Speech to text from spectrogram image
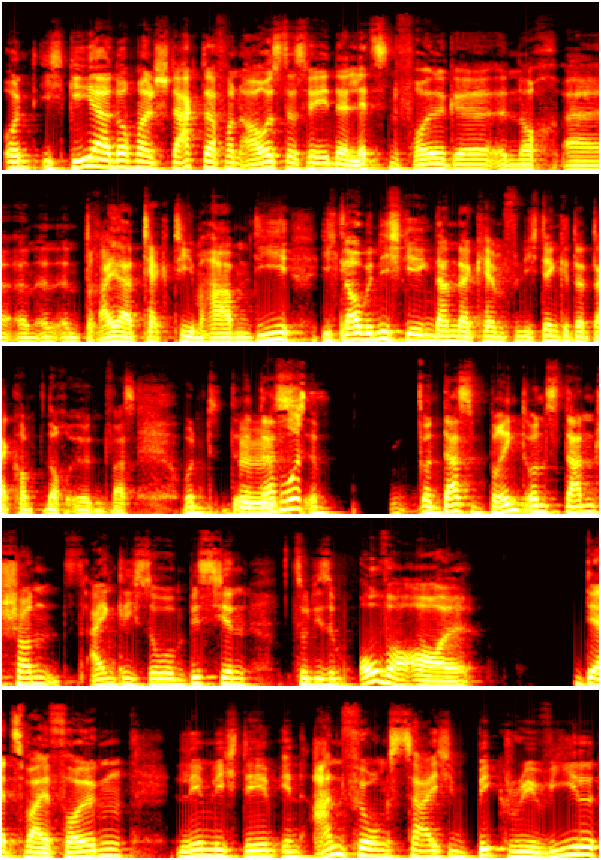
und ich gehe ja noch mal stark davon aus, dass wir in der letzten Folge noch äh, ein, ein, ein Dreier-Tag-Team haben, die, ich glaube, nicht gegeneinander kämpfen. Ich denke, da, da kommt noch irgendwas. Und mhm. das äh, und das bringt uns dann schon eigentlich so ein bisschen zu diesem Overall der zwei Folgen, nämlich dem in Anführungszeichen Big Reveal.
